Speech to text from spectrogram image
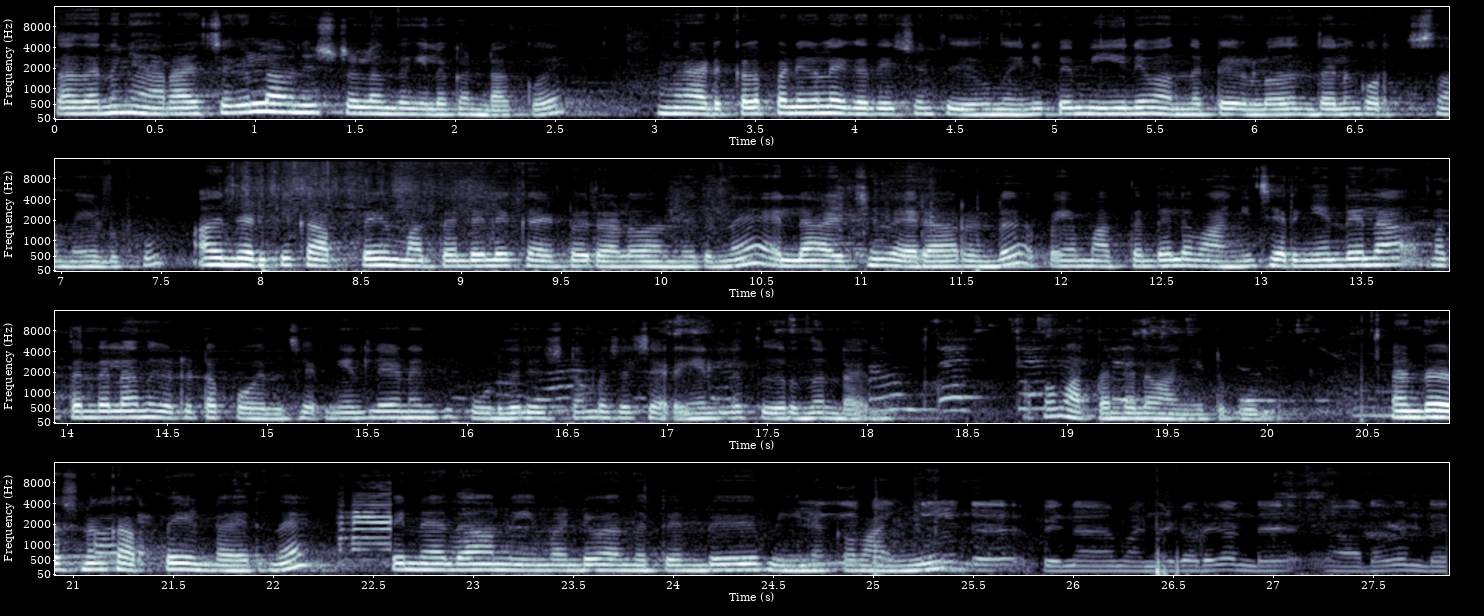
സാധാരണ ഞായറാഴ്ചകളിൽ അവന് ഇഷ്ടമുള്ള എന്തെങ്കിലുമൊക്കെ ഉണ്ടാക്കുമേ അങ്ങനെ അടുക്കളപ്പണികൾ ഏകദേശം തീർന്നു. ഇനിയിപ്പോൾ മീൻ വന്നിട്ടേ ഉള്ളൂ. അതെന്തായാലും കുറച്ച് സമയം എടുക്കും. അതിന്റെ ഇടയ്ക്ക് കപ്പയും മത്തന്റെ ഇലയൊക്കെയായിട്ട് ഒരാൾ വന്നിരുന്നേ. എല്ലാ ആഴ്ചയും വരാറുണ്ട്. അപ്പോൾ ഞാൻ മത്തന്റെ ഇല വാങ്ങി. ചെറുങ്ങേന്റെ ഇല മത്തന്റെ ഇല എന്ന് കേട്ടിട്ടാണ് പോയത്. ചെറുങ്ങേന്റെ ഇലയാണ് എനിക്ക് കൂടുതൽ ഇഷ്ടം. പക്ഷേ ചെറുങ്ങേന്റെ ഇല തീർന്നുണ്ടായിരുന്നു അപ്പോൾ മത്തന്റെ ഇല വാങ്ങിയിട്ട് പോകും രണ്ട് കഷ്ണം കപ്പയുണ്ടായിരുന്നേ പിന്നെ അതാ മീൻ വണ്ടി വന്നിട്ടുണ്ട്. മീനൊക്കെ വാങ്ങി. പിന്നെ മഞ്ഞക്കടകുണ്ട് അടവുണ്ട്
